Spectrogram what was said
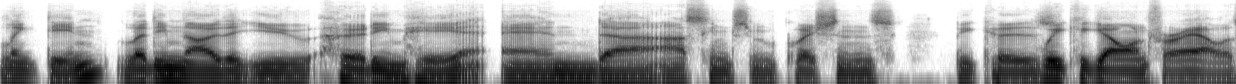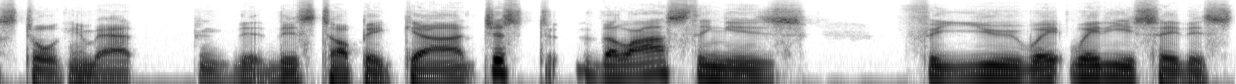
LinkedIn, let him know that you heard him here, and uh, ask him some questions because we could go on for hours talking about th- this topic. Uh, just the last thing is for you, where, where do you see this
